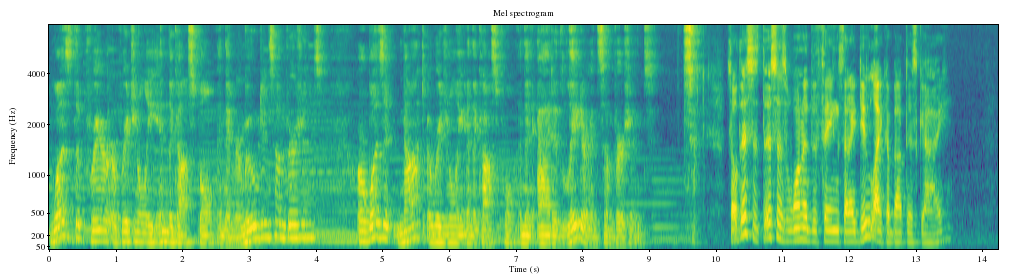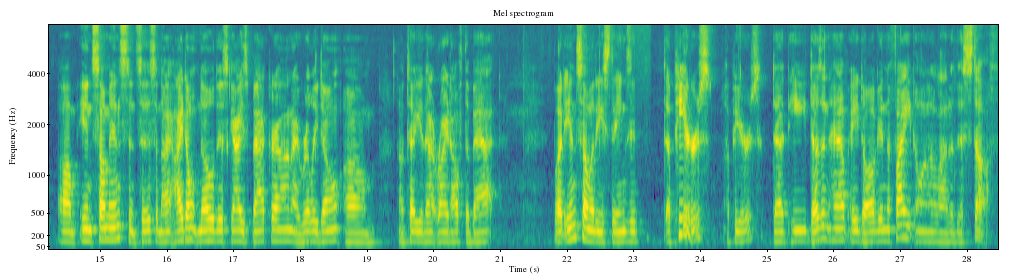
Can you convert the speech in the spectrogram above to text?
was the prayer originally in the Gospel and then removed in some versions? Or was it not originally in the Gospel and then added later in some versions? So this is this is one of the things that I do like about this guy. Um, in some instances, and I, I don't know this guy's background, I really don't. Um, I'll tell you that right off the bat. But in some of these things, it appears appears that he doesn't have a dog in the fight on a lot of this stuff.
